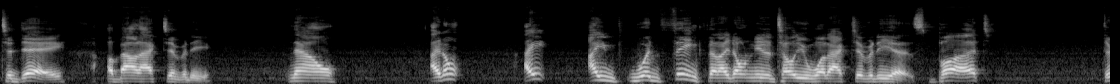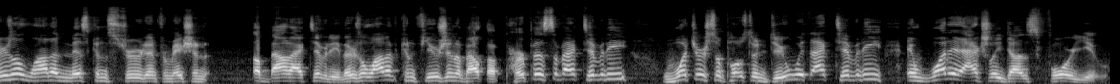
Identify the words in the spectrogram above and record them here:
today about activity. Now, I don't I I would think that I don't need to tell you what activity is, but there's a lot of misconstrued information about activity. There's a lot of confusion about the purpose of activity, what you're supposed to do with activity, and what it actually does for you.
